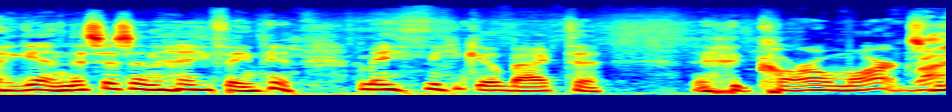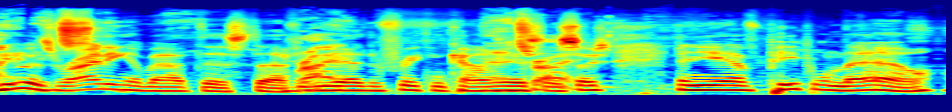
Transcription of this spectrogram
again, this isn't anything new. I mean, you go back to Karl Marx when he was writing about this stuff. and Right. You had the freaking communists and right. social, and you have people now.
